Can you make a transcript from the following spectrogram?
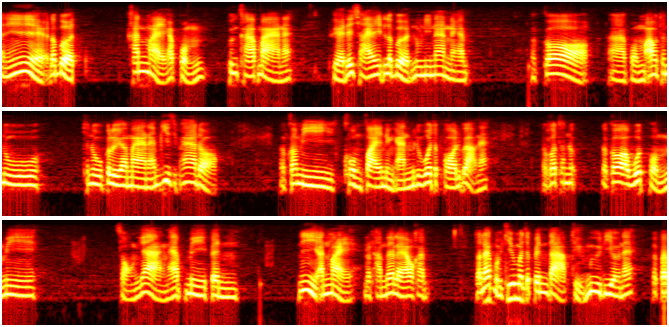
อันนี้ระเบิด ขั้นใหม่ครับผมเพิ่งคราฟมานะเผื่อได้ใช้ระเบิดนู่นนี่นั่นนะครับ แล้วก็อ่าผมเอาธนูธนูเกลือมานะครับ 25 ดอก แล้วก็มีโคมไฟหนึ่งอันไม่รู้ว่าจะพอหรือเปล่านะ แล้วก็ธนูแล้วก็อาวุธผมมีสองอย่างนะครับ มีเป็นนี่อันใหม่เราทำได้แล้วครับ ตอนแรกผมคิดว่ามันจะเป็นดาบถือมือเดียวนะแล้วไป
